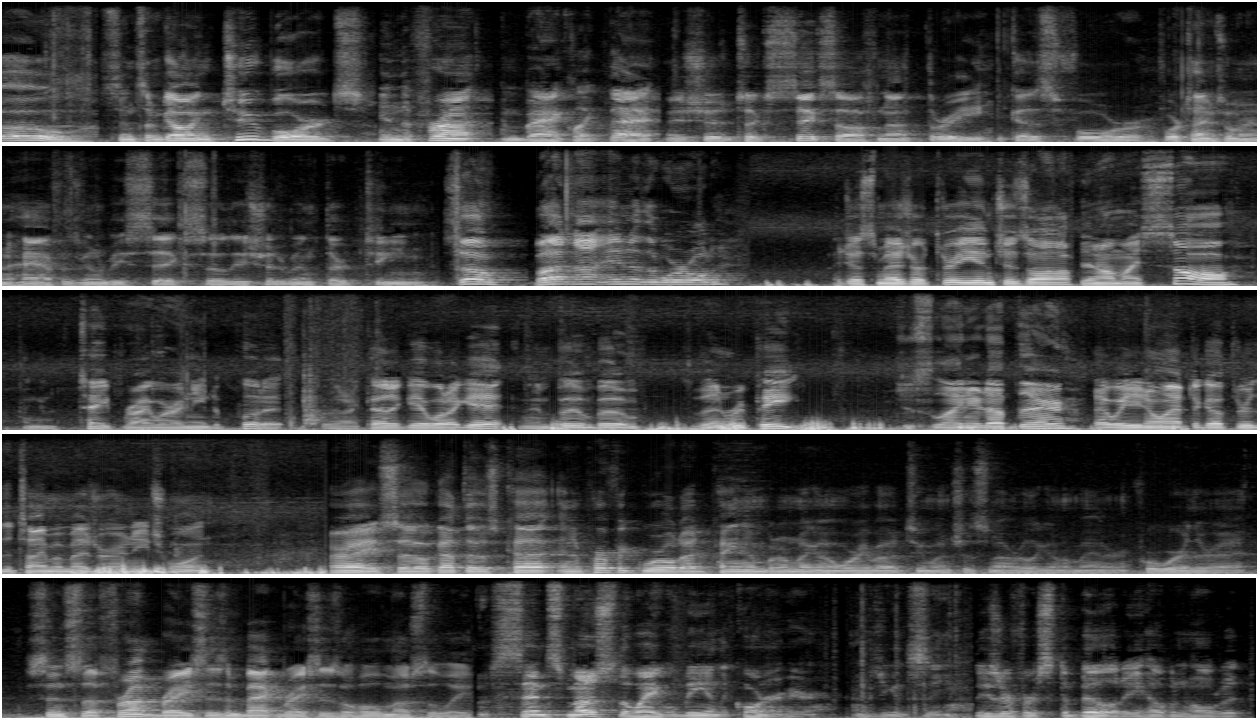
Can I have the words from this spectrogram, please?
Whoa. Since I'm going two boards in the front and back like that, I should have took six off, not three, because four, four times one and a half is gonna be six, so these should have been 13. So, but not end of the world. I just measured three inches off. Then on my saw, I'm gonna tape right where I need to put it. So then I cut it, get what I get, and then boom, boom. Then repeat. Just line it up there. That way you don't have to go through the time of measuring each one. All right, so got those cut. In a perfect world, I'd paint them, but I'm not gonna worry about it too much. It's not really gonna matter for where they're at. Since the front braces and back braces will hold most of the weight. Since most of the weight will be in the corner here, as you can see. These are for stability, helping hold it.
